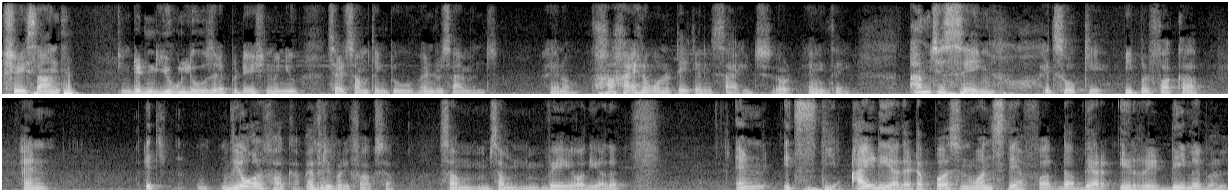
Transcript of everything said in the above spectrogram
Sreesanth didn't you lose reputation when you said something to Andrew Symonds you know i don't want to take any sides or anything I'm just saying it's okay. People fuck up. And it's we all fuck up. Everybody fucks up some some way or the other. And it's the idea that a person once they are fucked up, they are irredeemable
